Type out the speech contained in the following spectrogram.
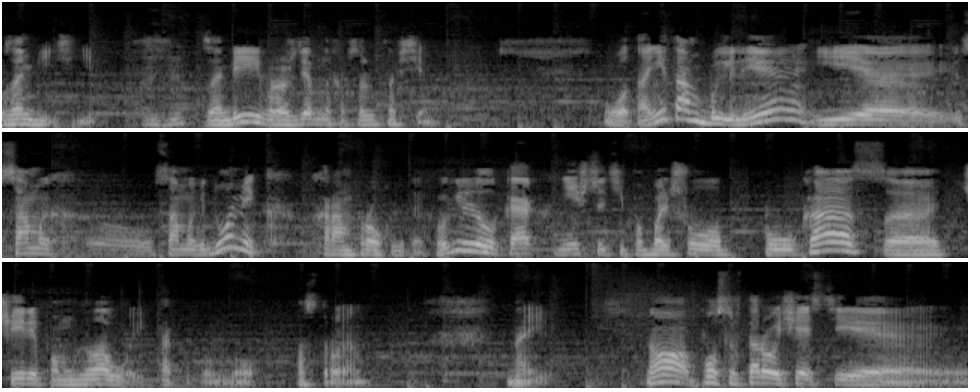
зомби сидит. Мгм. Зомби враждебных абсолютно всем. Вот, они там были, и э, сам их, сам их домик, храм проклятых, выглядел как нечто типа большого паука с э, черепом головой. Так он был построен на вид. Но после второй части э,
